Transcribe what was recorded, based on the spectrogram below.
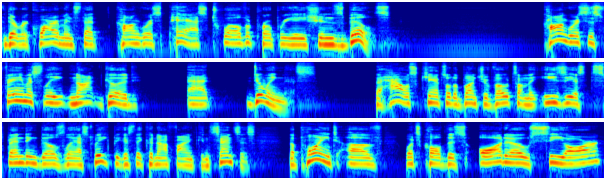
the requirements that Congress pass 12 appropriations bills. Congress is famously not good at doing this. The House canceled a bunch of votes on the easiest spending bills last week because they could not find consensus. The point of what's called this auto CR,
